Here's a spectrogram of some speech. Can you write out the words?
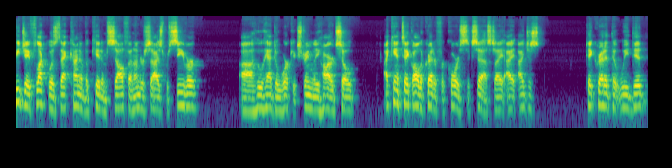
PJ Fleck was that kind of a kid himself, an undersized receiver uh, who had to work extremely hard. So I can't take all the credit for Corey's success. I I, I just take credit that we did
